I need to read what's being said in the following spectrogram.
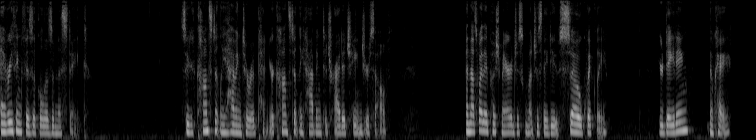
everything physical is a mistake. So you're constantly having to repent. You're constantly having to try to change yourself. And that's why they push marriage as much as they do so quickly. You're dating, okay,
